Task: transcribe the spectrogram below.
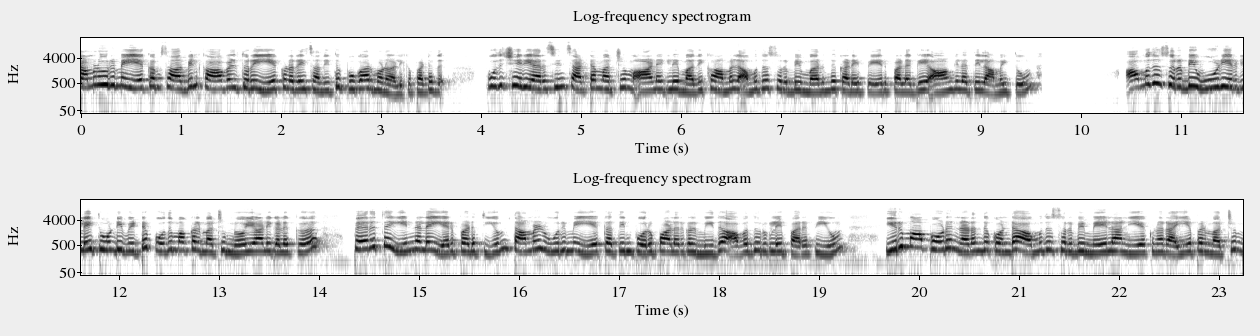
தமிழ் உரிமை இயக்கம் சார்பில் காவல்துறை இயக்குநரை சந்தித்து புகார் மனு அளிக்கப்பட்டது. புதுச்சேரி அரசின் சட்டம் மற்றும் ஆணைகளை மதிக்காமல் அமுத சுரபி மருந்து கடை பெயர் பலகை ஆங்கிலத்தில் அமைத்தும் அமுது சுரபி ஊழியர்களை தூண்டிவிட்டு பொதுமக்கள் மற்றும் நோயாளிகளுக்கு பெருத்த இன்னலை ஏற்படுத்தியும் தமிழ் உரிமை இயக்கத்தின் பொறுப்பாளர்கள் மீது அவதூறுகளை பரப்பியும் இருமாப்போடு நடந்து கொண்ட அமுது சுரபி மேலாண் இயக்குனர் ஐயப்பன் மற்றும்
